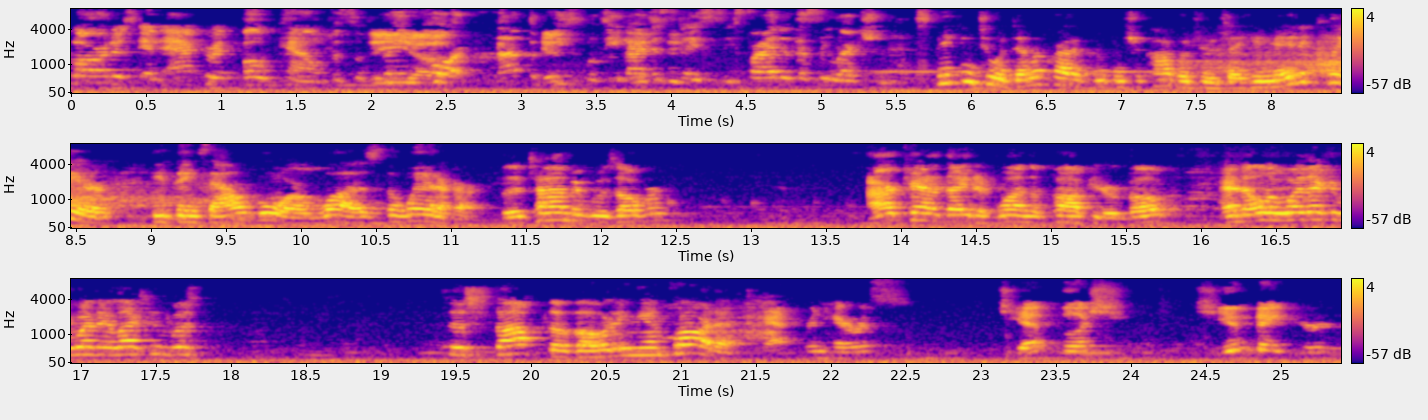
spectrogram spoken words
Florida's inaccurate vote count. The Supreme uh, Court, not the people of the United States, decided this election. Speaking to a Democratic group in Chicago Tuesday, he made it clear he thinks Al Gore was the winner. By the time it was over, our candidate had won the popular vote, and the only way they could win the election was to stop the voting in Florida. Katherine Harris, Jeb Bush, Jim Baker,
